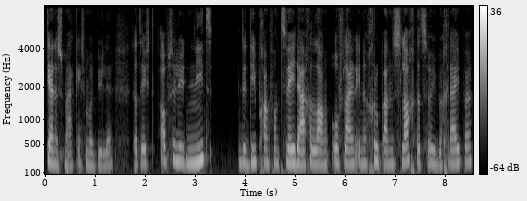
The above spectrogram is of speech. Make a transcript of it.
kennismakingsmodule. Dat heeft absoluut niet de diepgang van twee dagen lang offline in een groep aan de slag. Dat zul je begrijpen.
